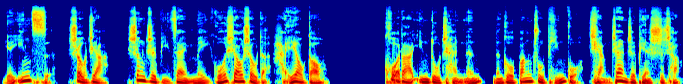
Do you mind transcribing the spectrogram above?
也因此售价甚至比在美国销售的还要高。扩大印度产能，能够帮助苹果抢占这片市场。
